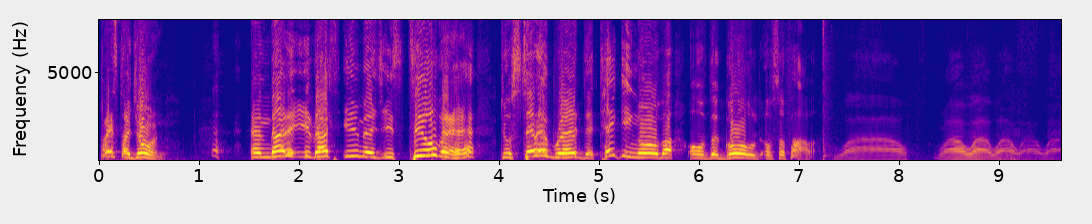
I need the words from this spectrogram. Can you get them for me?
Prester John. And that, that image is still there to celebrate the taking over of the gold of Sofala. Wow. Wow, wow, wow, wow, wow.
